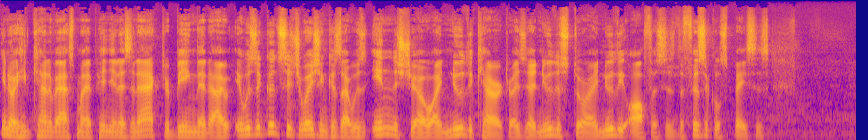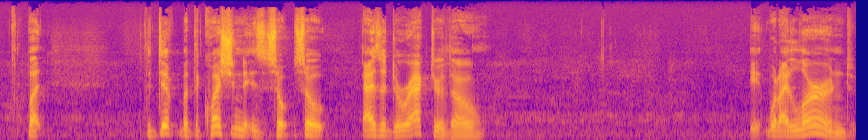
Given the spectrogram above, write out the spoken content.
you know, he'd kind of ask my opinion as an actor, being that I. It was a good situation because I was in the show. I knew the character. I said I knew the story. I knew the offices, the physical spaces. But the diff, but the question is so so as a director though it, what I learned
